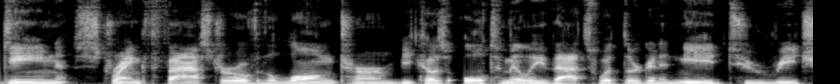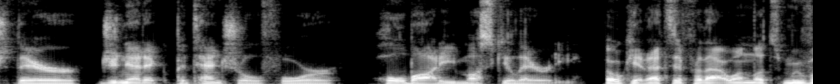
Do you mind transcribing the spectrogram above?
gain strength faster over the long term because ultimately that's what they're going to need to reach their genetic potential for whole body muscularity. Okay, that's it for that one. Let's move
